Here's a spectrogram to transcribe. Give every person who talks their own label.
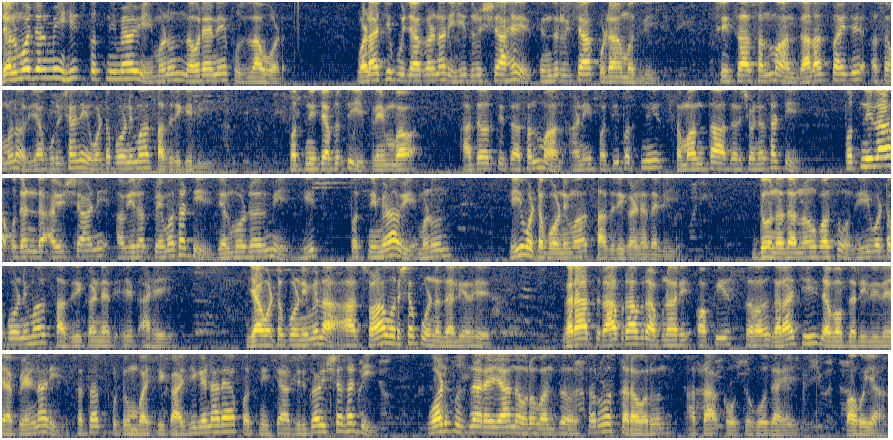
Speaker 1: जन्मोजन्मी हीच पत्नी मिळावी म्हणून नवऱ्याने पुजला वड. वडाची पूजा करणारी ही दृश्य आहे सिंधुदुर्गच्या कुडाळमधली. स्त्रीचा सन्मान झालाच पाहिजे असं म्हणत या पुरुषाने वटपौर्णिमा साजरी केली. पत्नीच्या प्रती प्रेमभाव आदर तिचा सन्मान आणि पतीपत्नी समानता दर्शवण्यासाठी पत्नीला उदंड आयुष्य आणि अविरत प्रेमासाठी जन्मोजन्मी हीच पत्नी मिळावी म्हणून ही वटपौर्णिमा साजरी करण्यात आली. दोन हजार नऊपासून ही वटपौर्णिमा साजरी करण्यात येत आहे. या वटपौर्णिमेला आज सोळा वर्ष पूर्ण झाली आहेत. घरात राब राब राबणारी ऑफिससह घराचीही जबाबदारी लिहिल्या पेलणारी सतत कुटुंबाची काळजी घेणाऱ्या पत्नीच्या दीर्घायुष्यासाठी वड पुजणाऱ्या या नवरोबांचं सर्व स्तरावरून आता कौतुक होत आहे. पाहूया.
